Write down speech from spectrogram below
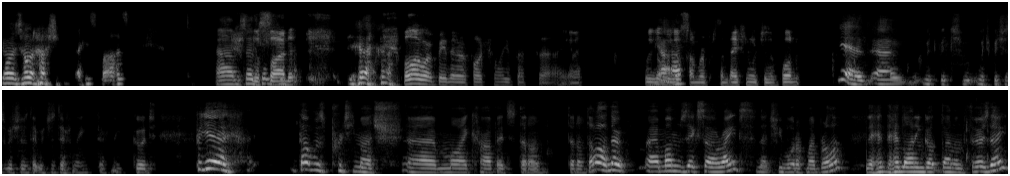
Hold out your face mask. Um, so You'll sign it. Yeah. well, I won't be there unfortunately, but uh, you know, we got, yeah, we got some representation, which is important. Yeah, uh, which, which which which is which is which is definitely definitely good. But yeah, that was pretty much uh, my car bets that I've that I've done. Oh no, uh, Mum's XR8 that she bought off my brother. The, head, the headlining got done on Thursday.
